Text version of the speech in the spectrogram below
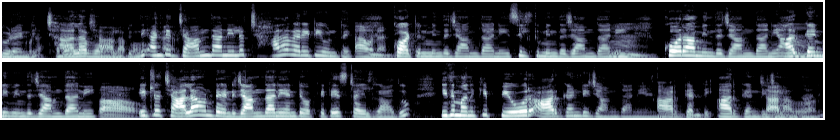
చూడండి. చాలా బాగుంటుంది. అంటే జామ్దానిలో చాలా వెరైటీ ఉంటాయి. అవునండి. కాటన్ మీద జామ్దాని సిల్క్ మీద జామ్దాని. కోరా మీద జామ్దాని ఆర్గండి మీద జామ్దాని. ఇట్లా చాలా ఉంటాయండి. జామ్దాని అంటే ఒకటే స్టైల్ రాదు. ఇది మనకి ప్యూర్ ఆర్గండి జామ్దాని అండి. Organdy organdy Jamdani.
